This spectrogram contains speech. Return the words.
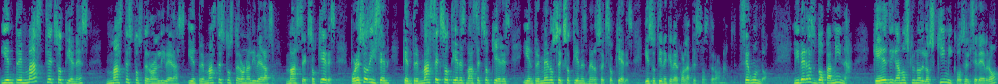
Y entre más sexo tienes, más testosterona liberas y entre más testosterona liberas, más sexo quieres. Por eso dicen que entre más sexo tienes, más sexo quieres y entre menos sexo tienes, menos sexo quieres. Y eso tiene que ver con la testosterona. Segundo, liberas dopamina, que es digamos que uno de los químicos del cerebro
